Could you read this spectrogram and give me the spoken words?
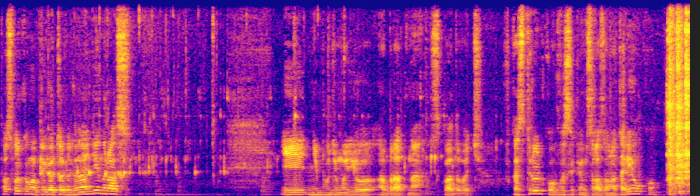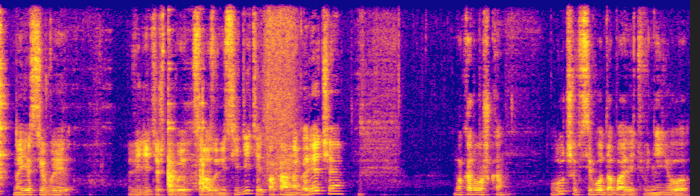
Поскольку мы приготовили на один раз и не будем ее обратно складывать в кастрюльку, высыпем сразу на тарелку. Но если вы видите, что вы сразу не съедите, пока она горячая, макарошка, лучше всего добавить в нее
